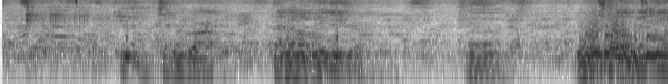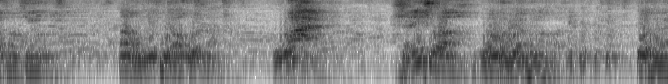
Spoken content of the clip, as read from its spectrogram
嗯这首歌代表了我们的意志。呃，有人说我们的音乐好听，但我们就不摇滚了。Why？谁说摇滚乐不能好听？对不对？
